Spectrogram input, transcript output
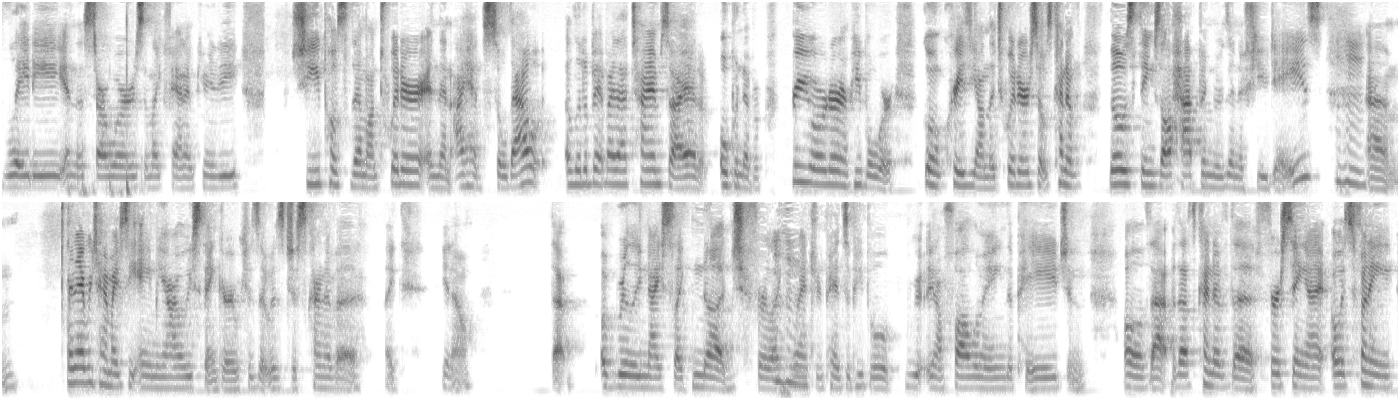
lady in the Star Wars and like fandom community. She posted them on Twitter, and then I had sold out a little bit by that time. So I had opened up a pre order, and people were going crazy on the Twitter. So it was kind of those things all happened within a few days. Mm-hmm. Um, and every time I see Amy, I always thank her because it was just kind of a like, you know, that a really nice like nudge for like mm-hmm. lantern pins and people you know following the page and all of that but that's kind of the first thing i oh it's funny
